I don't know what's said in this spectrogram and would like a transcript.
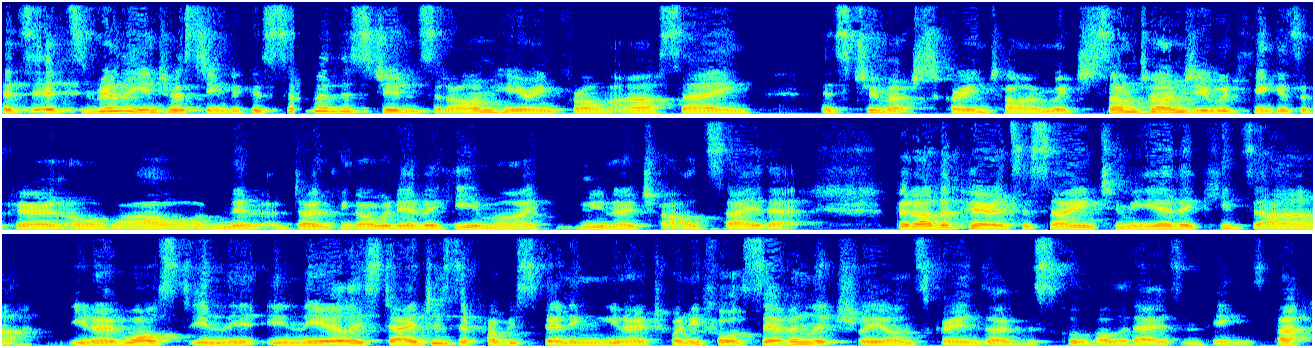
It's it's really interesting because some of the students that I'm hearing from are saying there's too much screen time, which sometimes you would think as a parent, oh wow, never, I don't think I would ever hear my you know child say that. But other parents are saying to me, yeah, their kids are, you know, whilst in the in the early stages they're probably spending you know 24 seven literally on screens over the school holidays and things. But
